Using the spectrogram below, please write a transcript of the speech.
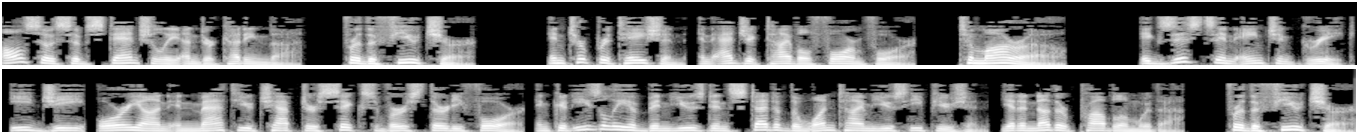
Also substantially undercutting the for the future interpretation, an adjectival form for tomorrow exists in ancient Greek, e.g., aurion in Matthew chapter 6 verse 34, and could easily have been used instead of the one-time use epiousion. Yet another problem with a for the future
